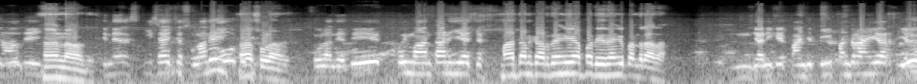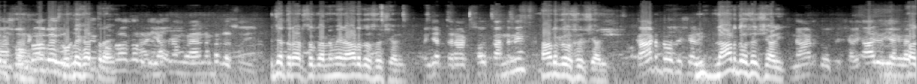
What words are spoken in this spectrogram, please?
ਨਾਲ ਦੇ ਹਾਂ ਨਾਲ ਦੇ। ਕਿੰਨੇ ਕੀ ਸਾਈਜ਼ ਚ? 16 ਦੇ ਹਾਂ 16 ਦੇ। 16 ਦੇ। ਤੇ ਕੋਈ ਮਾਨਤਾਨ ਜੀ ਇਹ ਚ? ਮਾਨਤਨ ਕਰ ਦੇਂਗੇ ਆਪਾਂ ਦੇ ਦਾਂਗੇ 15 ਦਾ। ਯਾਨੀ ਕਿ 5 30 15000 ਰੁਪਏ ਛੋਟੇ ਖਤਰਾ ਹੈ। ਹਾਂਜੀ ਆਪਣਾ ਮੋਬਾਈਲ ਨੰਬਰ ਦੱਸੋ ਜੀ। 75891 92246 75891 92246 61246 92246 92246 ਆ ਜਾਓ ਜੀ ਅਗਲਾ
